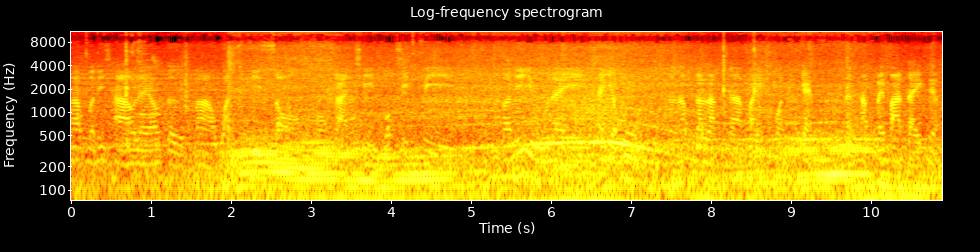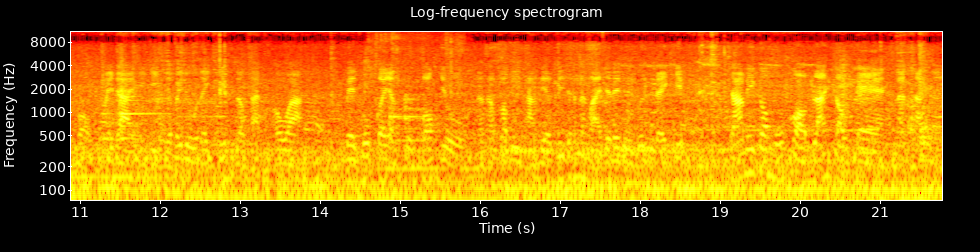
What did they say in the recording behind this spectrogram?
ครับวันนี้เช้าแล้วตื่นมาวันที่สองของการฉีดวัคซีนฟรีตอนนี้อยู่ในชัยภูมินะครับกำลังจะไปขอนแก่นนะครับไปบ้านใดเกือบบอกไม่ได้จริงๆเดี๋ยวไปดูในคลิปแล้วกัน เพราะว่าเฟซบุ๊กก็ยังถูกบล็อกอยู่นะครับก็มีทางเดียวที่ท่านทั้งหลายจะได้ดูก็คือในคลิปเช้านี้ก็หมูกรอบร้านเก่าแก่นะครับนะ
